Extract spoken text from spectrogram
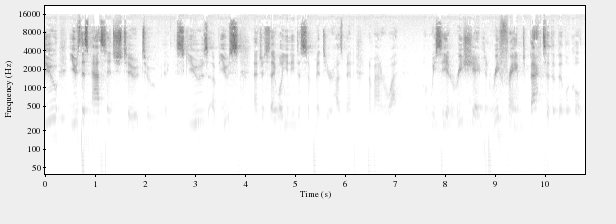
do use this passage to, to excuse abuse and just say, well, you need to submit to your husband no matter what. We see it reshaped and reframed back to the biblical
